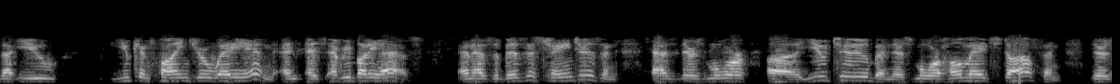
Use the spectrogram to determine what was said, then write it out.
That you, you can find your way in, and as everybody has. And as the business changes and as there's more uh, YouTube and there's more homemade stuff and there's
